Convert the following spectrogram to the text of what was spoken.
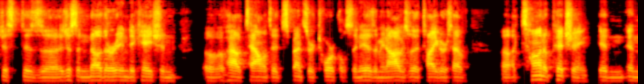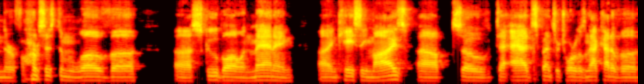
just is uh, just another indication of, of, how talented Spencer Torkelson is. I mean, obviously the Tigers have a ton of pitching in in their farm system. Love uh, uh, Skubal and Manning uh, and Casey Mize. Uh, so to add Spencer Torkelson that kind of a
